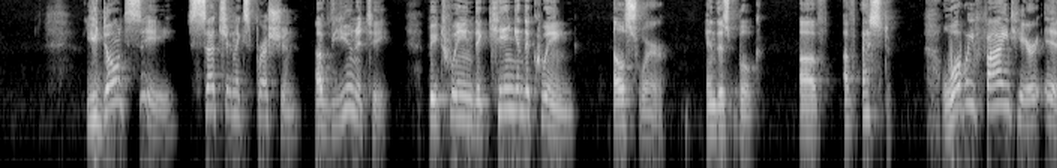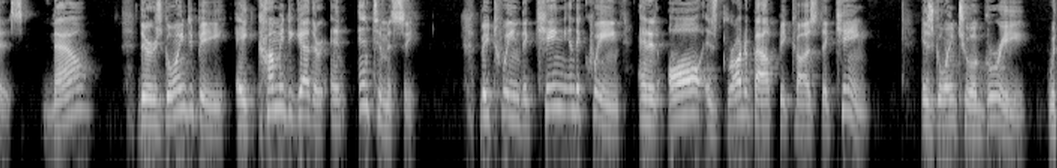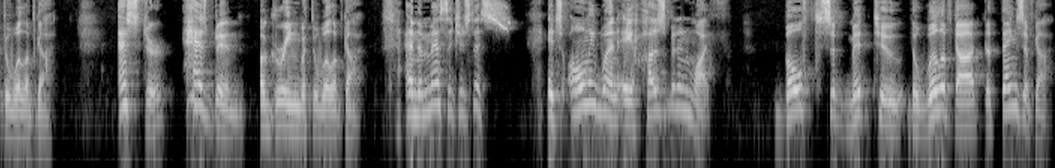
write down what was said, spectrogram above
You don't see such an expression of unity between the king and the queen elsewhere in this book of, of Esther. What we find here is now there's going to be a coming together, and intimacy between the king and the queen, and it all is brought about because the king is going to agree with the will of God. Esther has been agreeing with the will of God. And the message is this it's only when a husband and wife both submit to the will of God, the things of God,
